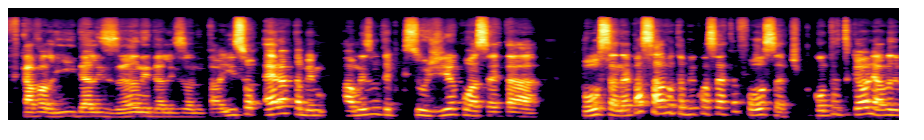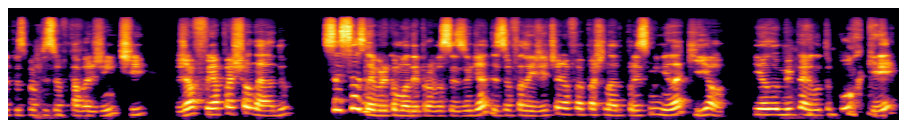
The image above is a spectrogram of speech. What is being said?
ficava ali idealizando, idealizando e tal. E isso era também, ao mesmo tempo que surgia com uma certa força, né? Passava também com uma certa força. Tipo, contanto que eu olhava depois para a pessoa, ficava, gente, já fui apaixonado. Não sei se vocês lembram que eu mandei para vocês um dia desses. Eu falei, gente, eu já fui apaixonado por esse menino aqui, ó. E eu me pergunto por quê?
